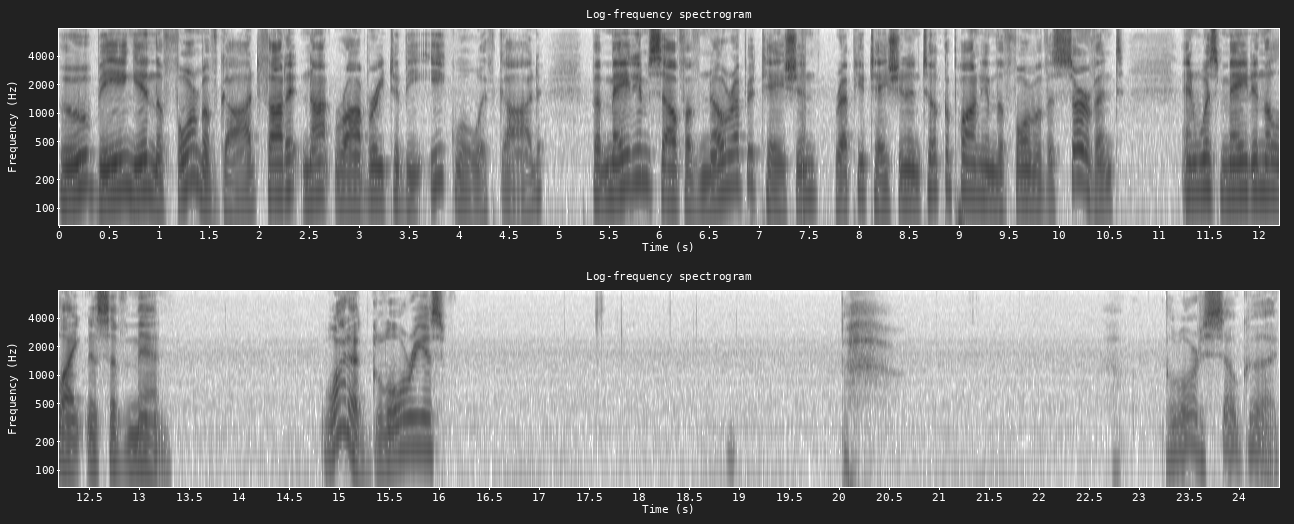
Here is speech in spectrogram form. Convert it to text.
who, being in the form of God, thought it not robbery to be equal with God, but made himself of no reputation, reputation, and took upon him the form of a servant, and was made in the likeness of men. What a glorious The Lord is so good.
